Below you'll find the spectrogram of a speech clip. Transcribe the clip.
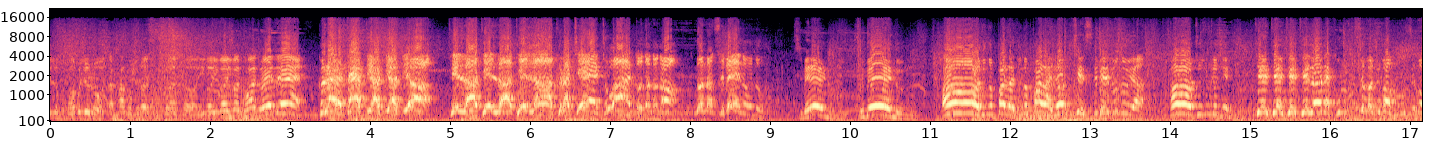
1루부터 W로 딱 하고 그러지 좋아서 이거 이거 이거 도와줘야 돼! 글라이어 대 뛰어 뛰어 뛰어! 딜러 딜러 딜러! 그렇지! 좋아! 노노노노 노노 스베노노 스베노노 스베노노 아 노노 빨라 노노 빨라. 역시 스베노노야. 아 조심 조심. 딜딜딜 딜러. 내 공을 못 쓰고 죽어 못 쓰고.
